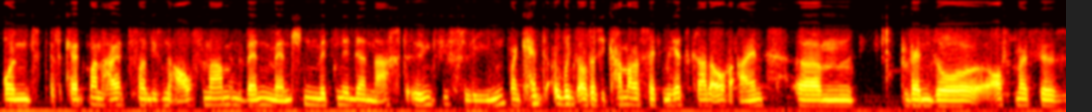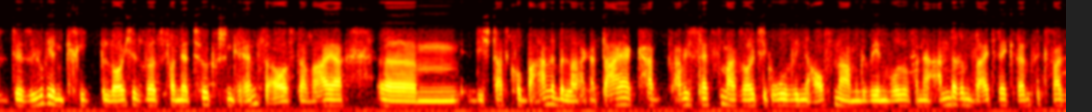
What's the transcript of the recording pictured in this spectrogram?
Und das kennt man halt von diesen Aufnahmen, wenn Menschen mitten in der Nacht irgendwie fliehen. Man kennt übrigens auch, dass die Kameras fällt mir jetzt gerade auch ein, ähm, wenn so oftmals der, der Syrienkrieg beleuchtet wird von der türkischen Grenze aus, da war ja ähm, die Stadt Kobane belagert. Daher habe ich das letzte Mal solche gruseligen Aufnahmen gesehen, wo so von der anderen Seite der Grenze quasi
